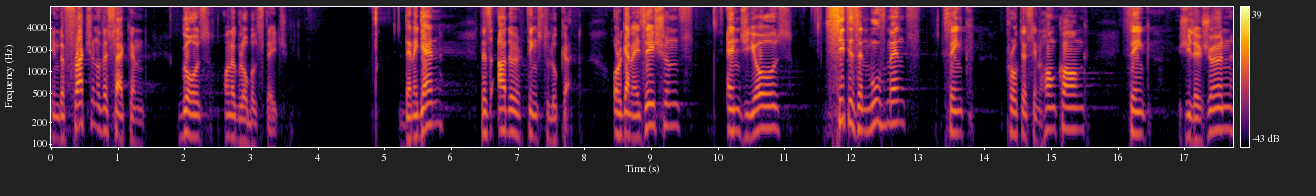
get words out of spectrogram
in the fraction of a second, goes on a global stage. Then again, there's other things to look at. Organizations, NGOs, citizen movements, think protests in Hong Kong, think Gilets jaunes,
